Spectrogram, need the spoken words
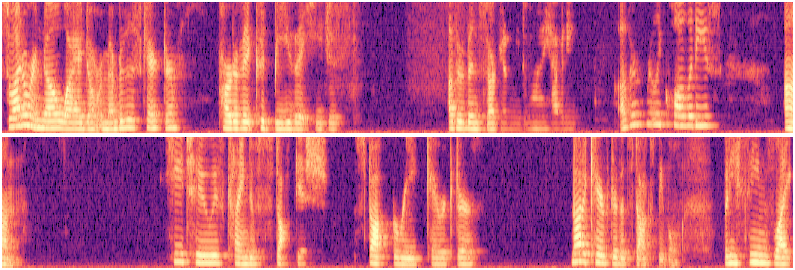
So I don't know why I don't remember this character. Part of it could be that he just, other than sarcasm, he doesn't really have any other really qualities. Um, he too is kind of stockish, stalkery character. Not a character that stalks people, but he seems like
